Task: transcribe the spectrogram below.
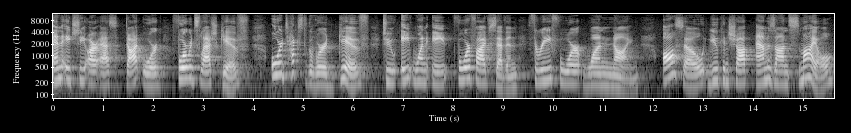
nhcrs.org forward slash give, or text the word give to 818-457-3419. Also, you can shop Amazon Smile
